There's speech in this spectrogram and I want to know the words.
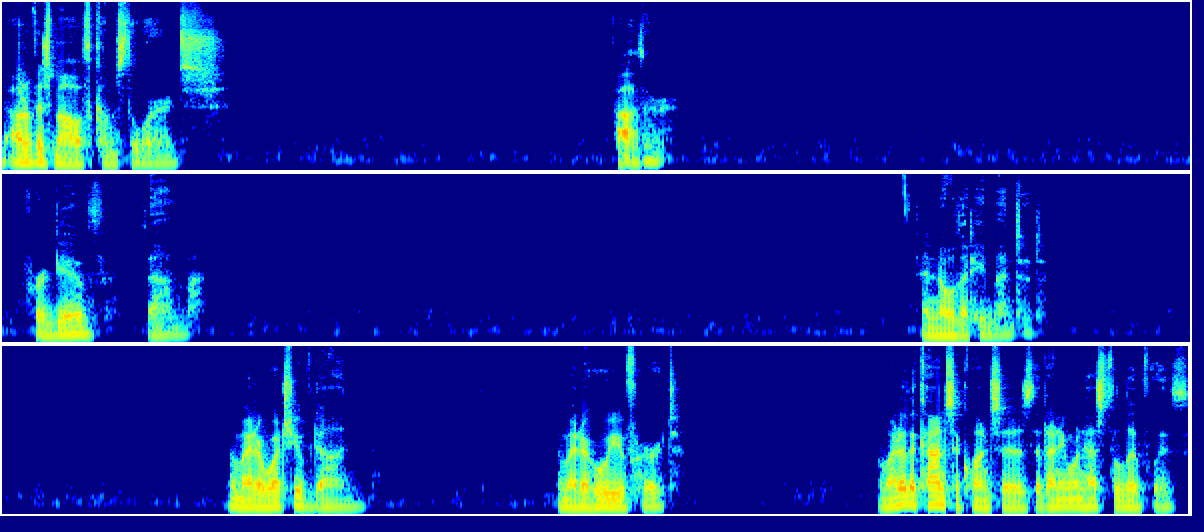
that out of his mouth comes the words Father, forgive them. And know that he meant it. No matter what you've done, no matter who you've hurt, no matter the consequences that anyone has to live with.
